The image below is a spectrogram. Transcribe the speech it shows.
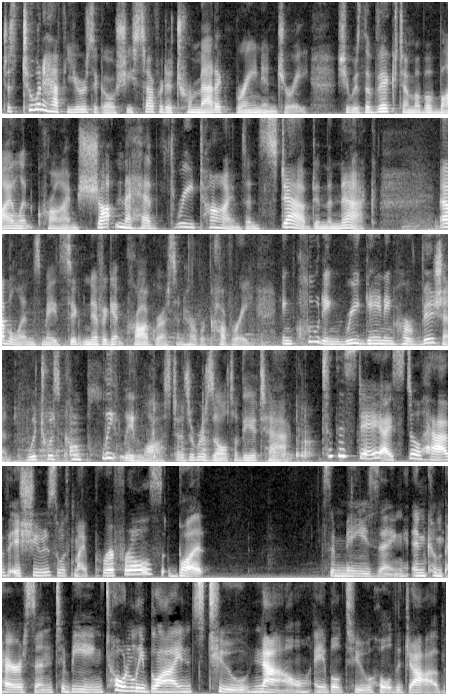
Just two and a half years ago, she suffered a traumatic brain injury. She was the victim of a violent crime, shot in the head three times and stabbed in the neck. Evelyn's made significant progress in her recovery, including regaining her vision, which was completely lost as a result of the attack. To this day, I still have issues with my peripherals, but it's amazing in comparison to being totally blind to now able to hold a job.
